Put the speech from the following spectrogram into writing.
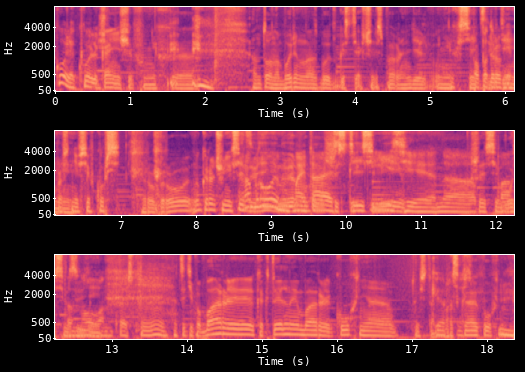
Коля, Коля Конищев. Канищев, у них э, Антон Аборин у нас будет в гостях через пару недель. У них сеть Поподробнее, заведений просто не все в курсе. Робро. Ну, короче, у них сеть заведений, наверное, около Майтай, 6-7. Спикизи, да, 6, 7, Паста 8 заведений. Это типа бары, коктейльные бары, кухня, то есть там Кертис. морская кухня, Мгм.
